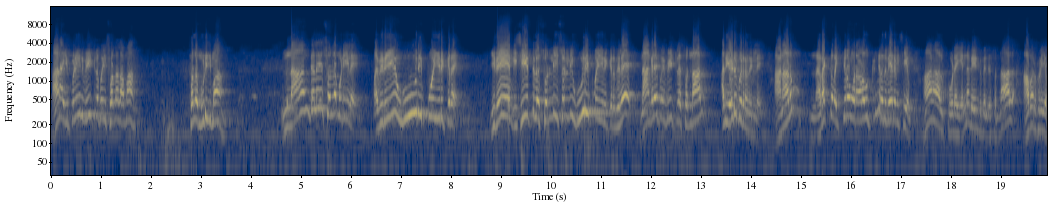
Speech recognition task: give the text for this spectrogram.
ஆனா இப்படின்னு வீட்டுல போய் சொல்லலாமா? சொல்ல முடியுமா? நாங்களே சொல்ல முடியல. அதிலேயே ஊறி போய் இருக்கிற இதே விஷயத்துல சொல்லி சொல்லி ஊறி போய் இருக்கிறதுல நாங்களே போய் வீட்டுல சொன்னால் அது எடுபடுறது இல்லை ஆனாலும் நடக்க வைக்கிறோம் ஒரு அளவுக்குங்கிறது வேற விஷயம். ஆனால் கூட என்ன வேண்டும் என்று சொன்னால் அவர்களுடைய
